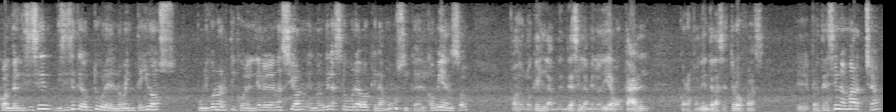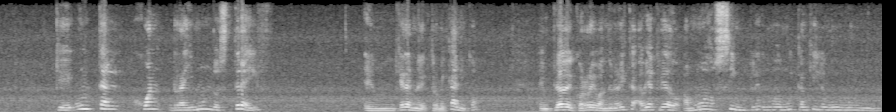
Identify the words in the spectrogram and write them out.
Cuando el 17, 17 de octubre del 92 publicó un artículo en el diario La Nación en donde él aseguraba que la música del comienzo, o lo que es la, vendría a ser la melodía vocal correspondiente a las estrofas, eh, pertenecía a una marcha que un tal Juan Raimundo Streif, em, que era un electromecánico, empleado de correo bandonarista, había creado a modo simple, de un modo muy tranquilo, muy, muy-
